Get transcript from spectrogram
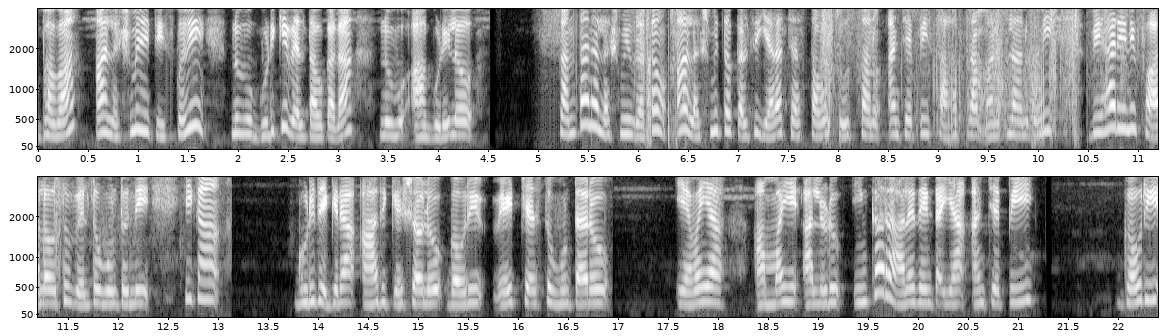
భవా ఆ లక్ష్మిని తీసుకొని నువ్వు గుడికి వెళ్తావు కదా. నువ్వు ఆ గుడిలో సంతాన లక్ష్మి వ్రతం ఆ లక్ష్మితో కలిసి ఎలా చేస్తావో చూస్తాను అని చెప్పి సహస్రం మనసులో అనుకుని విహారీని ఫాలో అవుతూ వెళ్తూ ఉంటుంది. ఇక గుడి దగ్గర ఆది కేశవులు గౌరీ వెయిట్ చేస్తూ ఉంటారు. ఏమయ్యా అమ్మాయి అల్లుడు ఇంకా రాలేదేంటయ్యా అని చెప్పి గౌరీ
